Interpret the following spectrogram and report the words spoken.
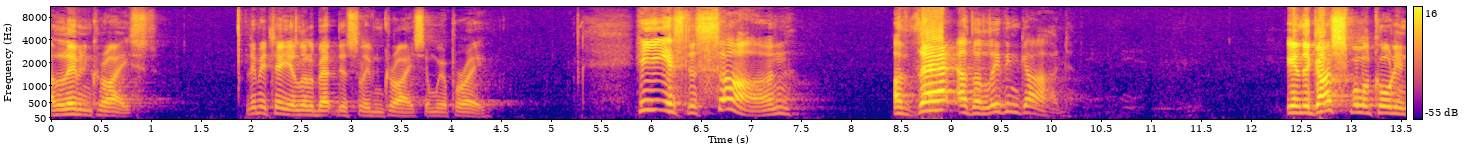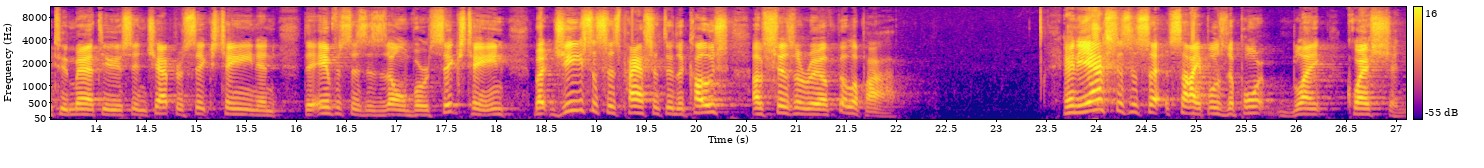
A living Christ. Let me tell you a little about this living Christ and we'll pray. He is the Son of that of the living God. In the Gospel according to Matthew, it's in chapter 16, and the emphasis is on verse 16. But Jesus is passing through the coast of Caesarea Philippi. And he asks his disciples the point blank question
